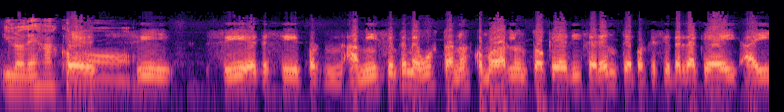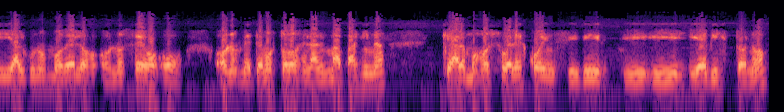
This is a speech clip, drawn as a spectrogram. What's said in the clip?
y lo dejas como... Eh, sí, sí, es decir, por- a mí siempre me gusta, ¿no? Es como darle un toque diferente, porque sí es verdad que hay, hay algunos modelos, o no sé, o, nos metemos todos en la misma página, que a lo mejor sueles coincidir, y, y, he visto, ¿no?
